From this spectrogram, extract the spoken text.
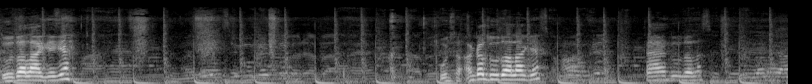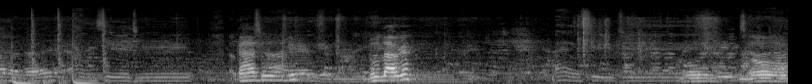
दूध वाला आ गया क्या? पूछ। अंकल, दूध वाला क्या कहा है दूध वाला? दूध दूध आ गया लो।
